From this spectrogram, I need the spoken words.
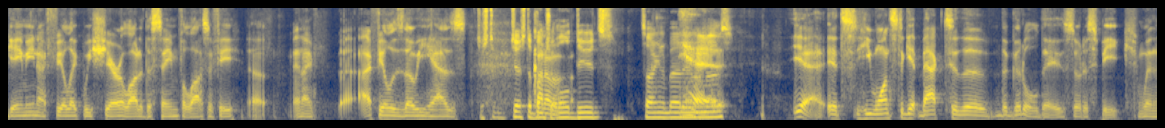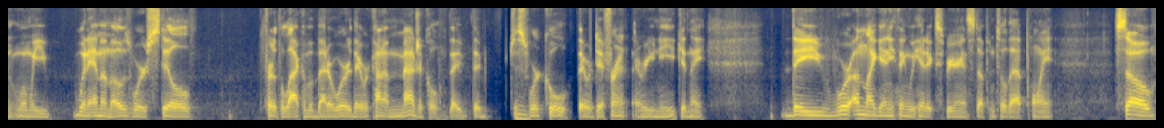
gaming, I feel like we share a lot of the same philosophy, uh, and I I feel as though he has just a, just a bunch of, of- old dudes talking about Yeah. MMOs. Yeah, it's he wants to get back to the the good old days, so to speak, when when we when MMOs were still, for the lack of a better word, they were kind of magical. They they just were cool. They were different. They were unique, and they they were unlike anything we had experienced up until that point. So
